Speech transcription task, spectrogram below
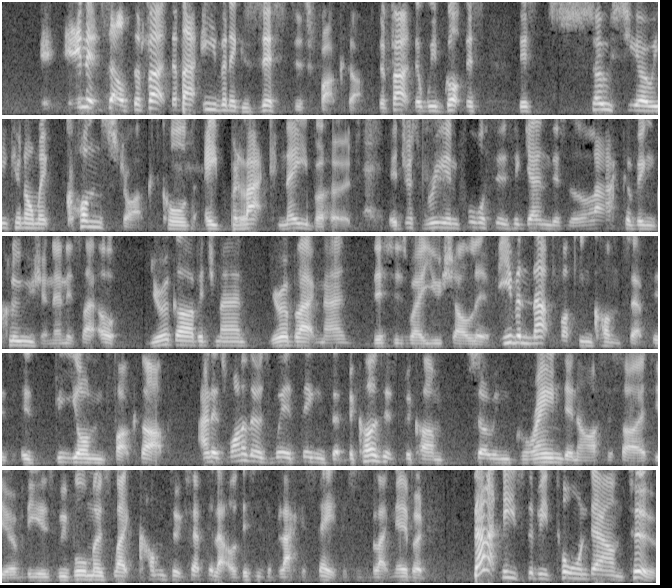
in itself, the fact that that even exists is fucked up. The fact that we've got this this socio-economic construct called a black neighborhood, it just reinforces again this lack of inclusion. And it's like, oh, You're a garbage man. You're a black man. This is where you shall live. Even that fucking concept is is beyond fucked up. And it's one of those weird things that because it's become so ingrained in our society over the years, we've almost like come to accept it like, oh, this is a black estate, this is a black neighborhood. That needs to be torn down too.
